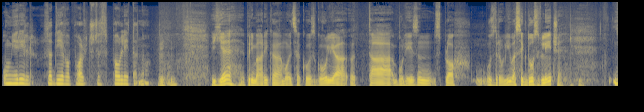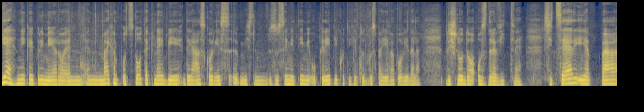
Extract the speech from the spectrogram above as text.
umirili zadevo pol, čez pol leta. No, mhm. Je primarika Mojca Kozgolja ta bolezen sploh ozdravljiva, se kdo zvleče? Je nekaj primerov, en, en majhen odstotek naj bi dejansko res, mislim, z vsemi temi ukrepi, kot jih je tudi gospa Eva povedala, prišlo do ozdravitve. Sicer je pa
